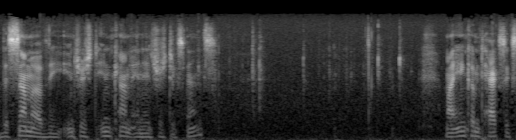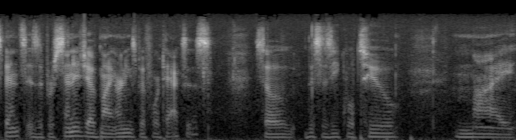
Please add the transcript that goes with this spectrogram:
the sum of the interest income and interest expense. My income tax expense is a percentage of my earnings before taxes. So this is equal to my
